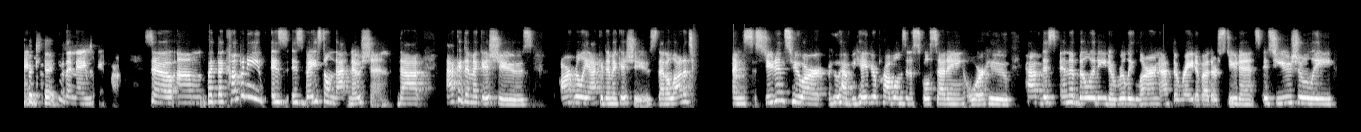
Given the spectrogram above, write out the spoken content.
came okay. where the name came from. So, um, but the company is is based on that notion that academic issues aren't really academic issues. That a lot of times students who are who have behavior problems in a school setting or who have this inability to really learn at the rate of other students it's usually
